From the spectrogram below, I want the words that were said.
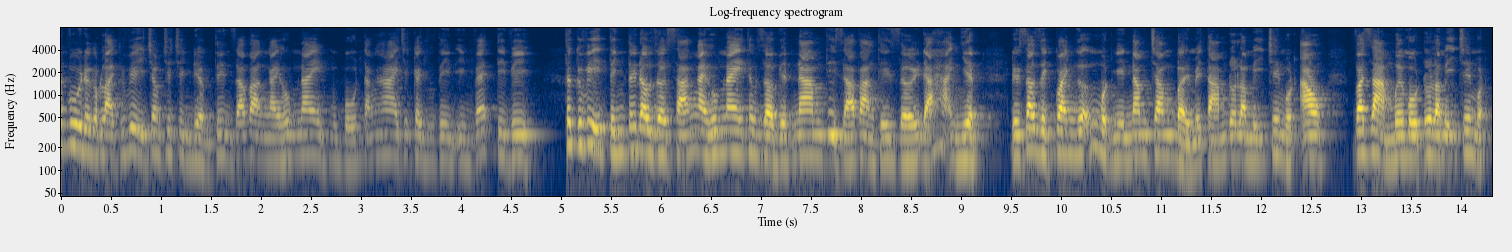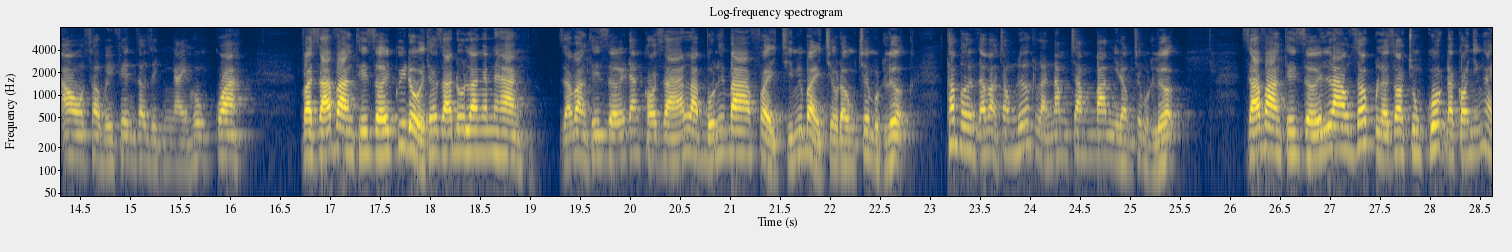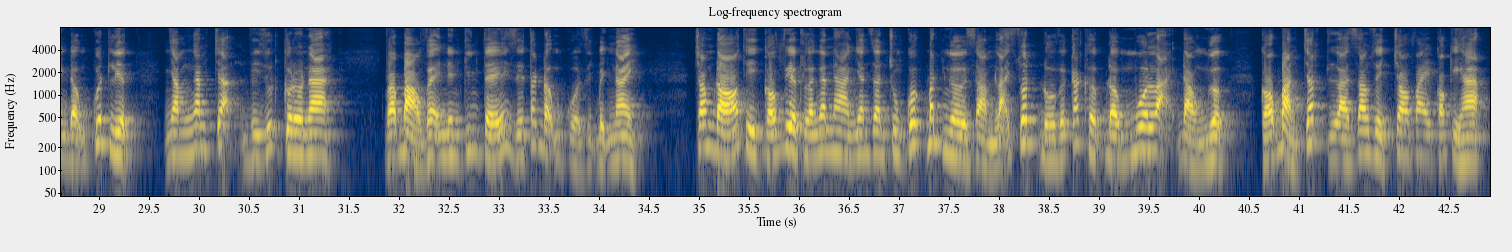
Rất vui được gặp lại quý vị trong chương trình điểm tin giá vàng ngày hôm nay, mùng 4 tháng 2 trên kênh thông tin Invest TV. Thưa quý vị, tính tới đầu giờ sáng ngày hôm nay theo giờ Việt Nam thì giá vàng thế giới đã hạ nhiệt, được giao dịch quanh ngưỡng 1.578 đô la Mỹ trên một ao và giảm 11 đô la Mỹ trên một ao so với phiên giao dịch ngày hôm qua. Và giá vàng thế giới quy đổi theo giá đô la ngân hàng. Giá vàng thế giới đang có giá là 43,97 triệu đồng trên một lượng, thấp hơn giá vàng trong nước là 530.000 đồng trên một lượng. Giá vàng thế giới lao dốc là do Trung Quốc đã có những hành động quyết liệt nhằm ngăn chặn virus corona và bảo vệ nền kinh tế dưới tác động của dịch bệnh này. Trong đó thì có việc là Ngân hàng Nhân dân Trung Quốc bất ngờ giảm lãi suất đối với các hợp đồng mua lại đảo ngược có bản chất là giao dịch cho vay có kỳ hạn.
